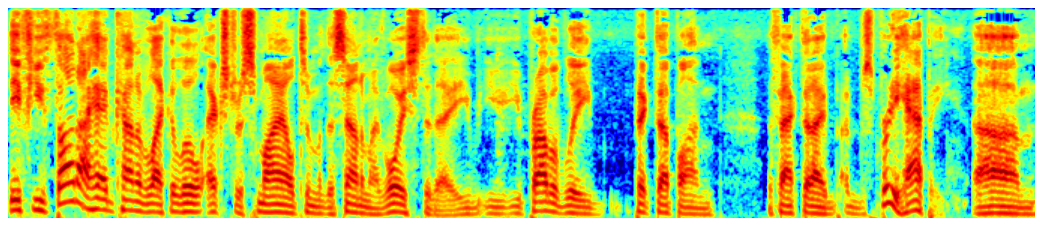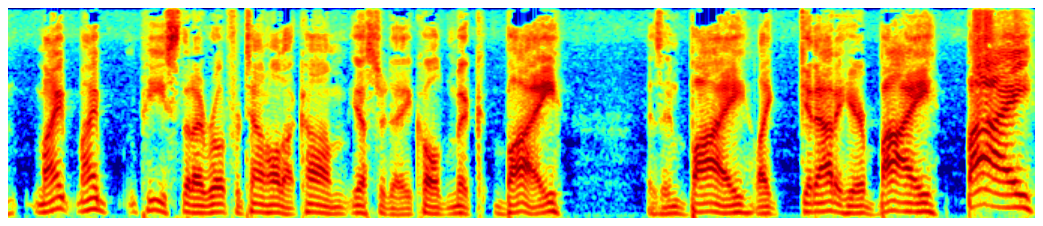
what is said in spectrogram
if you thought I had kind of like a little extra smile to the sound of my voice today, you, you, you probably picked up on the fact that I, I was pretty happy. Um, my my piece that I wrote for townhall.com yesterday called McBye, as in bye, like get out of here, bye, bye,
